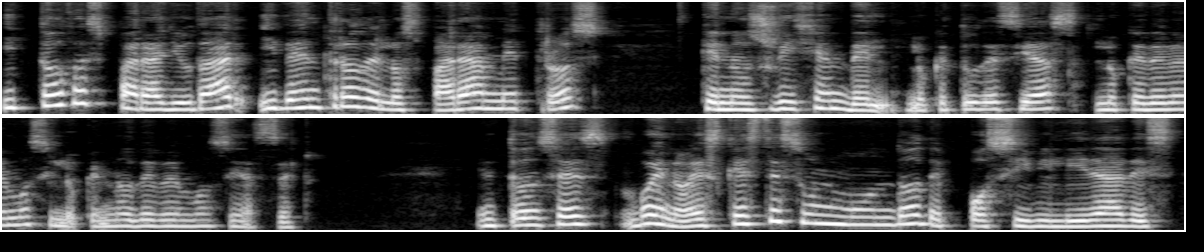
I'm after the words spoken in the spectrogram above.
Y todo es para ayudar y dentro de los parámetros que nos rigen de lo que tú decías, lo que debemos y lo que no debemos de hacer. Entonces, bueno, es que este es un mundo de posibilidades.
